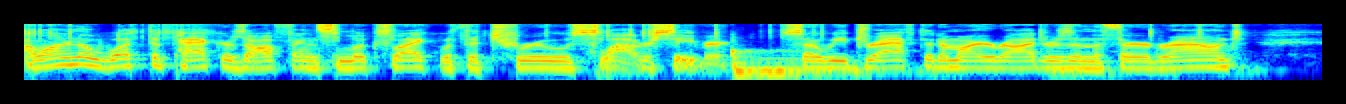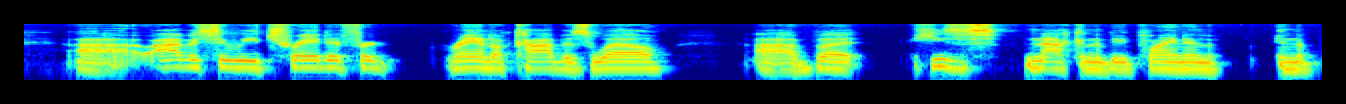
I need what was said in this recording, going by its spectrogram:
I want to know what the Packers offense looks like with a true slot receiver. So we drafted Amari Rodgers in the third round. Uh, obviously, we traded for Randall Cobb as well, uh, but he's not going to be playing in the in the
